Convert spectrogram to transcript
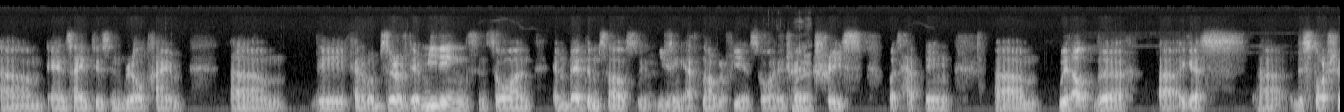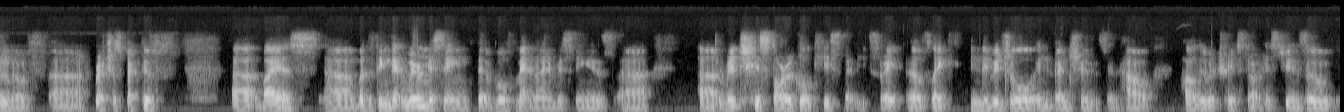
um, and scientists in real time um, they kind of observe their meetings and so on, embed themselves using ethnography and so on, and try right. to trace what's happening um, without the, uh, I guess, uh, distortion of uh, retrospective uh, bias. Uh, but the thing that we're missing, that both Matt and I are missing, is uh, rich historical case studies, right, of like individual inventions and how how they were traced throughout history. And so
